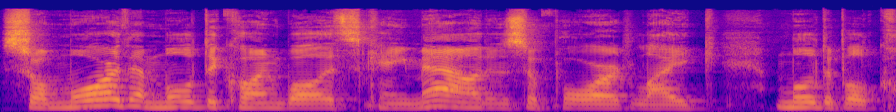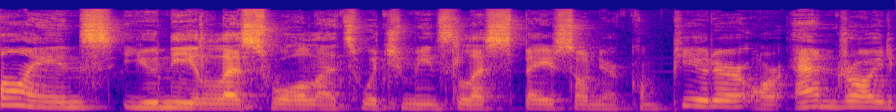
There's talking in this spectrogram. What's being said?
So more than multi-coin wallets came out and support like multiple coins you need less wallets which means less space on your computer or android.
